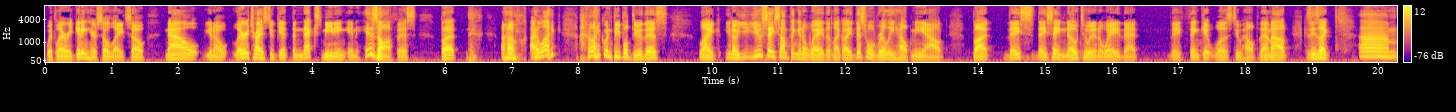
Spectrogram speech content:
with Larry getting here so late. So now, you know, Larry tries to get the next meeting in his office, but um, I like I like when people do this. Like, you know, you, you say something in a way that like, hey, this will really help me out, but they they say no to it in a way that they think it was to help them out because he's like, um,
